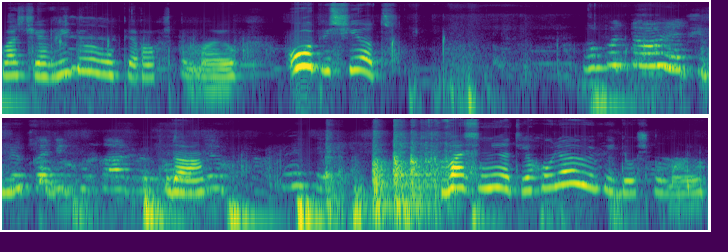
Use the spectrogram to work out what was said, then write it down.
Вась, я видео, во-первых, снимаю. О, писец. Ну потом я тебе пойду покажу. Да. Вась, нет, я гуляю и видео снимаю.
